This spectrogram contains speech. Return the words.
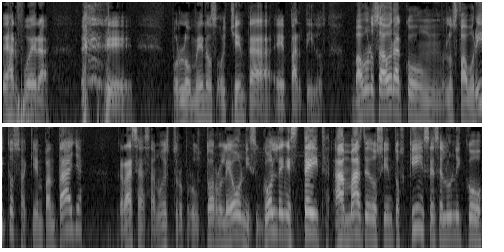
dejar fuera por lo menos 80 eh, partidos. Vámonos ahora con los favoritos aquí en pantalla. Gracias a nuestro productor Leonis. Golden State a más de 215 es el único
